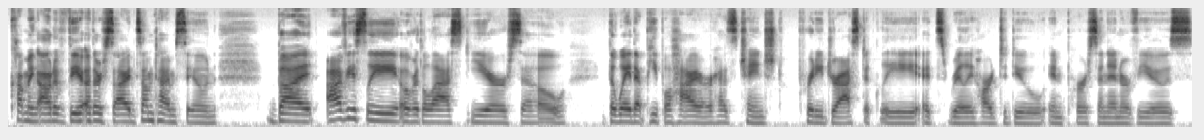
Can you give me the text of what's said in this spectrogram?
coming out of the other side sometime soon. But obviously, over the last year or so, the way that people hire has changed pretty drastically. It's really hard to do in person interviews.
